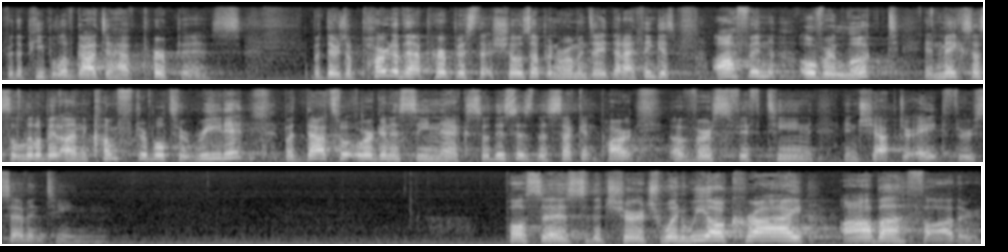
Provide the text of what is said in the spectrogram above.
for the people of God to have purpose. But there's a part of that purpose that shows up in Romans 8 that I think is often overlooked. It makes us a little bit uncomfortable to read it, but that's what we're going to see next. So, this is the second part of verse 15 in chapter 8 through 17. Paul says to the church, when we all cry, Abba, Father,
